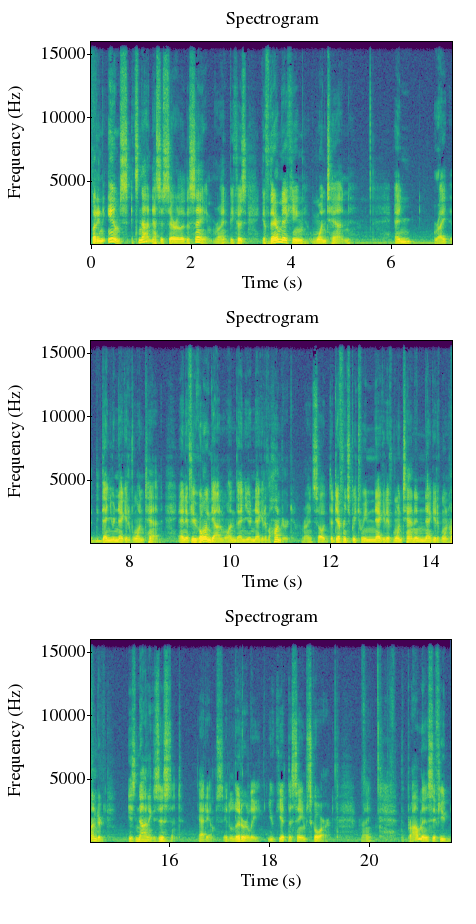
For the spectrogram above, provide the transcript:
But in imps, it's not necessarily the same, right? Because if they're making 110, and right, then you're negative 110. And if you're going down one, then you're negative 100, right? So the difference between negative 110 and negative 100 is non-existent at imps. It literally, you get the same score, right? The problem is if you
